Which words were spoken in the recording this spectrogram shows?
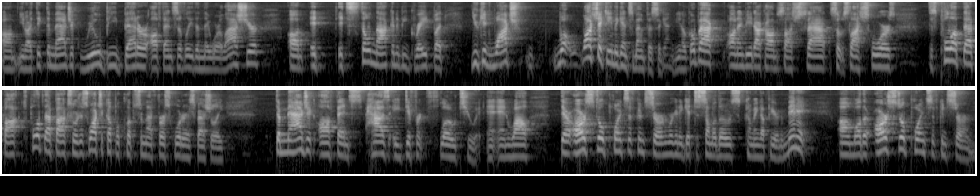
Um, you know, I think the Magic will be better offensively than they were last year. Um, it it's still not going to be great, but you can watch well, watch that game against Memphis again. You know, go back on NBA.com slash stat so slash scores. Just pull up that box, pull up that box score. Just watch a couple clips from that first quarter, especially. The Magic offense has a different flow to it, and, and while there are still points of concern, we're going to get to some of those coming up here in a minute um, while there are still points of concern,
